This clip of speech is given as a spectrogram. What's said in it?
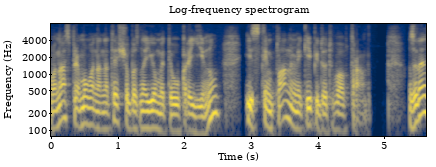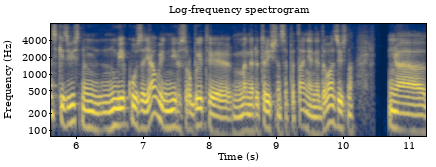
Вона спрямована на те, щоб ознайомити Україну із тим планом, який підготував Трамп. Зеленський, звісно, ну яку заяву він міг зробити? в мене риторичне запитання не до вас, звісно, е,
